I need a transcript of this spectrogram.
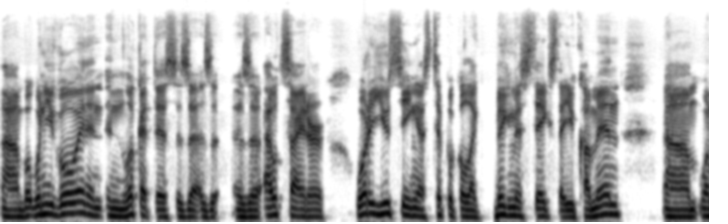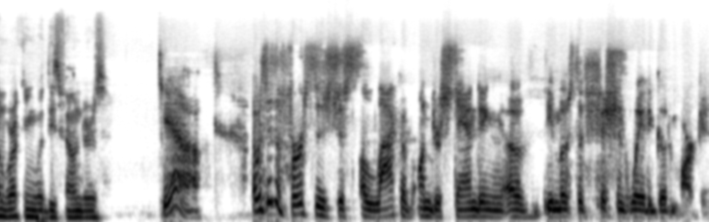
Um, but when you go in and, and look at this as a, as, a, as an outsider, what are you seeing as typical like big mistakes that you come in um, when working with these founders? Yeah. I would say the first is just a lack of understanding of the most efficient way to go to market.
